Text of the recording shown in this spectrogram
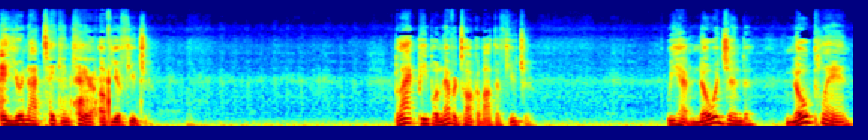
and you're not taking care of your future? Black people never talk about the future. We have no agenda, no plan,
